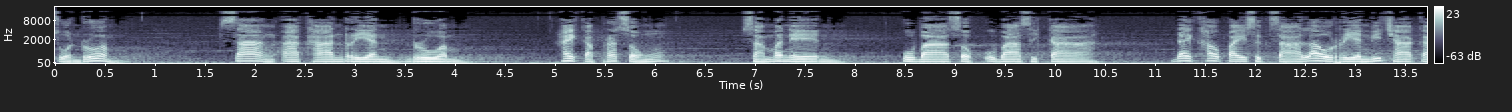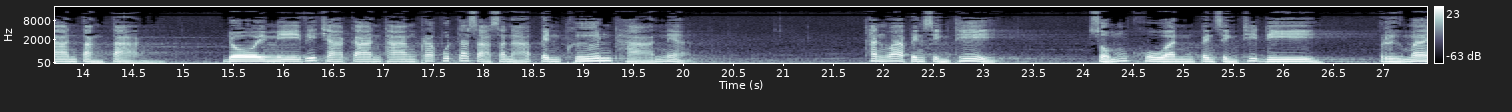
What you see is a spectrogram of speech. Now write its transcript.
ส่วนร่วม สร้างอาคารเรียนรวม ให้กับพระสงฆ์ สามเณร อุบาสกอุบาสิกา ได้เข้าไปศึกษาเล่าเรียนวิชาการต่างๆ โดยมีวิชาการทางพระพุทธศาสนาเป็นพื้นฐานเนี่ยท่านว่าเป็นสิ่งที่ สมควรเป็นสิ่งที่ดี หรือไม่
